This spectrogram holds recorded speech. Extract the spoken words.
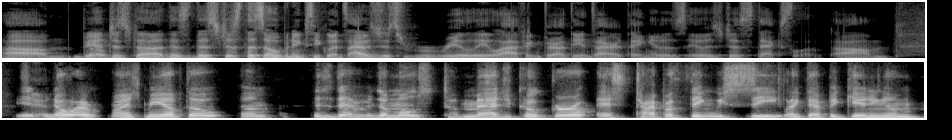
Um, but yeah, just uh, this this just this opening sequence. I was just really laughing throughout the entire thing. It was it was just excellent. Um, You Yeah. know what it reminds me of though? Um, it's definitely the most magical girl esque type of thing we see, like that beginning, um,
